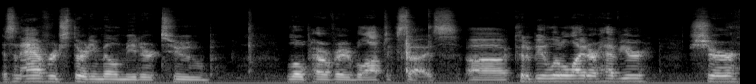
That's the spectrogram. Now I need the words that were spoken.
It's an average 30 millimeter tube low power variable optic size. Uh, could it be a little lighter, heavier? Sure,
